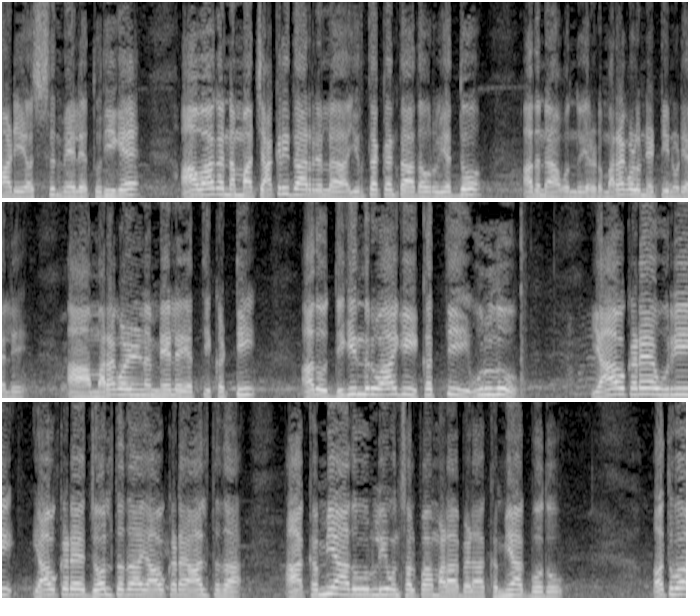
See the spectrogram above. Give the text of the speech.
ಮಾಡಿ ಹಸಿದ ಮೇಲೆ ತುದಿಗೆ. ಆವಾಗ ನಮ್ಮ ಚಾಕರಿದಾರರೆಲ್ಲ ಇರ್ತಕ್ಕಂಥದವರು ಎದ್ದು ಅದನ್ನು ಒಂದು ಎರಡು ಮರಗಳು ನೆಟ್ಟಿ ನೋಡಿ ಅಲ್ಲಿ. ಆ ಮರಗಳನ್ನ ಮೇಲೆ ಎತ್ತಿ ಕಟ್ಟಿ, ಅದು ದಿಗಿಂದ್ರವಾಗಿ ಕತ್ತಿ ಉರಿದು, ಯಾವ ಕಡೆ ಉರಿ, ಯಾವ ಕಡೆ ಜೋಲ್ತದ, ಯಾವ ಕಡೆ ಆಲ್ತದ, ಆ ಕಮ್ಮಿ ಆದ ಉರ್ಲಿ ಒಂದು ಸ್ವಲ್ಪ ಮಳ, ಬೆಳ ಕಮ್ಮಿ ಆಗ್ಬೋದು. ಅಥವಾ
